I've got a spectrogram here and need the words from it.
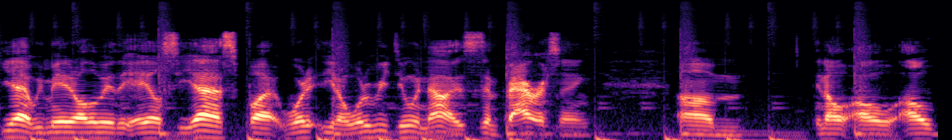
yeah, we made it all the way to the ALCS, but what you know, what are we doing now? This is embarrassing. Um, know, I'll, I'll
